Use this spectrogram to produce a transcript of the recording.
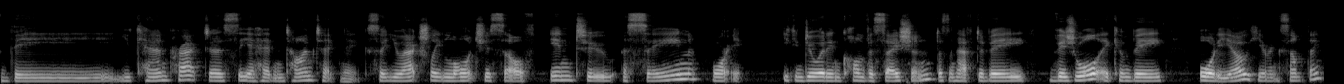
the you can practice the ahead in time technique. So you actually launch yourself into a scene or you can do it in conversation, It doesn't have to be visual, it can be audio, hearing something.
